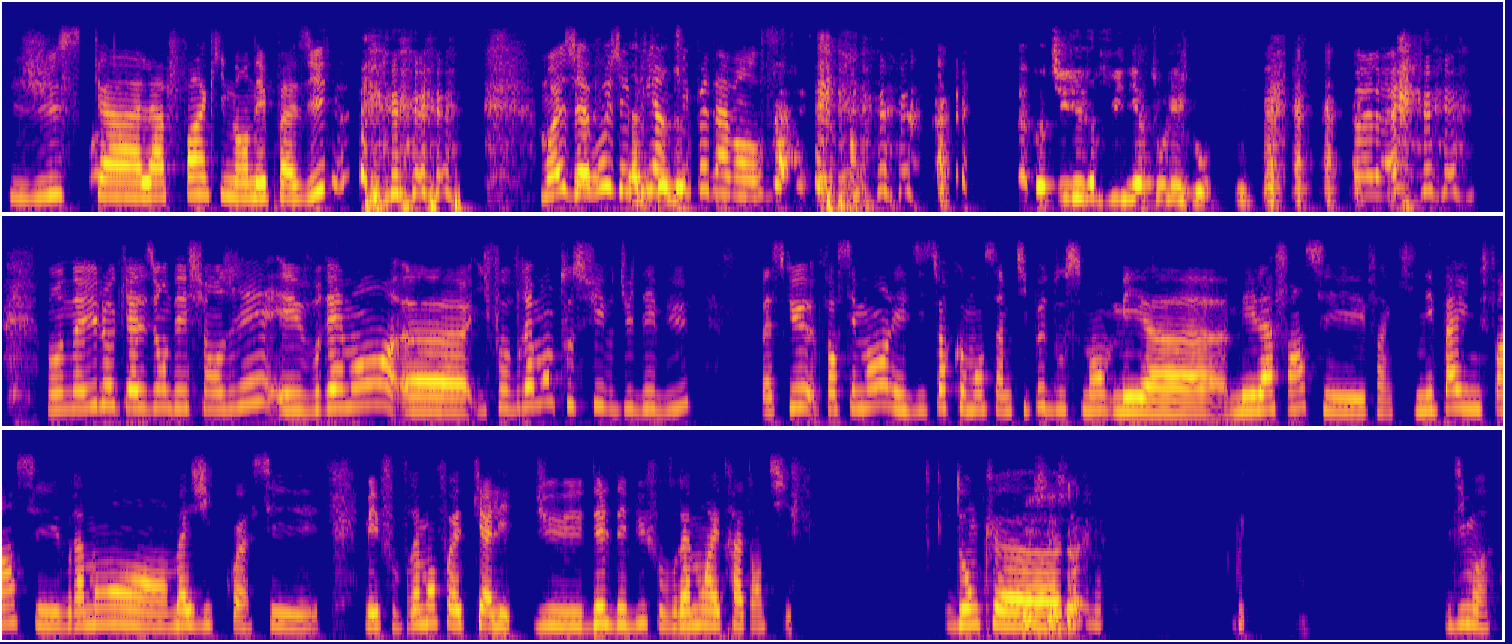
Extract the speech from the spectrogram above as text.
jusqu'à la fin qui n'en est pas une. Moi, j'avoue, j'ai pris un petit peu d'avance. Ça continue de finir tous les jours. voilà. On a eu l'occasion d'échanger et vraiment, euh, il faut vraiment tout suivre du début parce que forcément les histoires commencent un petit peu doucement, mais euh, mais la fin c'est, enfin qui n'est pas une fin, c'est vraiment magique quoi. C'est, mais il faut vraiment faut être calé. Du, dès le début, il faut vraiment être attentif. Donc, euh, oui. Dis-moi.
